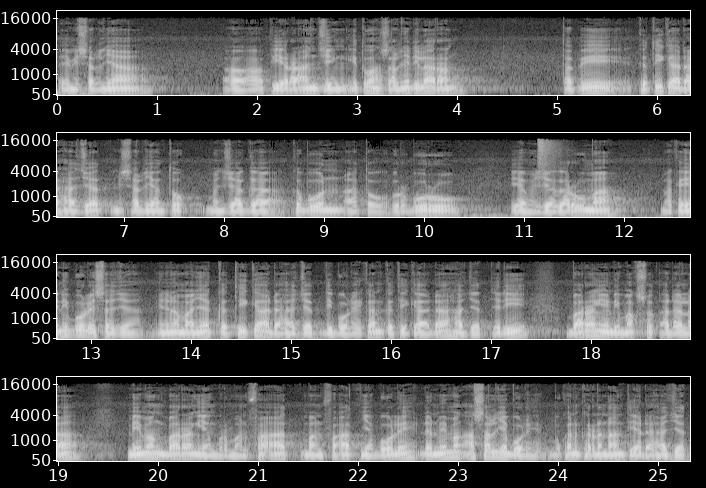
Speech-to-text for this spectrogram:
Eh, misalnya uh, piara anjing itu asalnya dilarang. Tapi ketika ada hajat misalnya untuk menjaga kebun atau berburu, ya menjaga rumah, maka ini boleh saja. Ini namanya ketika ada hajat, dibolehkan ketika ada hajat. Jadi barang yang dimaksud adalah memang barang yang bermanfaat, manfaatnya boleh dan memang asalnya boleh, bukan karena nanti ada hajat.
